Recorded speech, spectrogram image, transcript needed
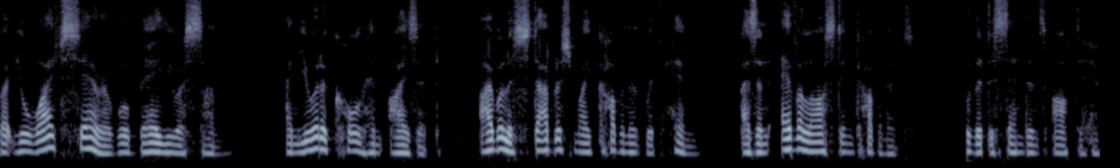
But your wife Sarah will bear you a son, and you are to call him Isaac I will establish my covenant with him as an everlasting covenant for the descendants after him.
